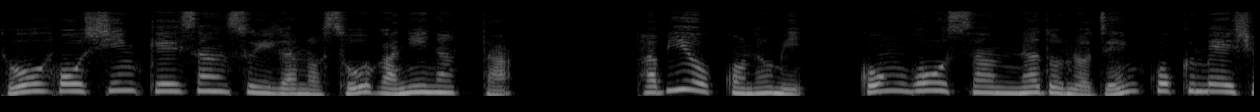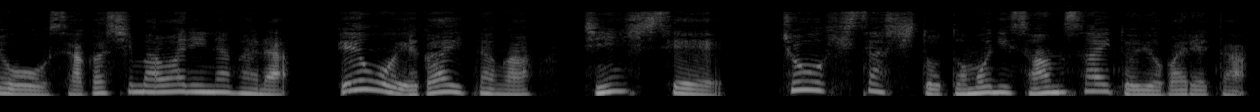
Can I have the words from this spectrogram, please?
東方神経山水画の総画になった。旅を好み、金剛山などの全国名所を探し回りながら絵を描いたが、陳子生、張久志と共に山菜と呼ばれた。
